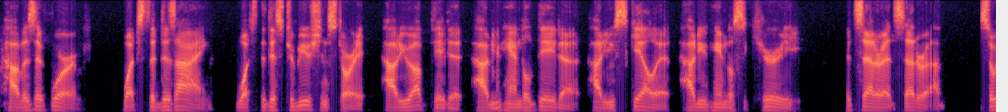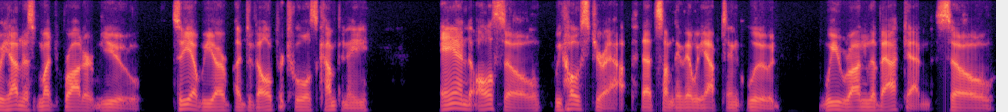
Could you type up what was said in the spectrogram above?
How does it work? What's the design? What's the distribution story? How do you update it? How do you handle data? How do you scale it? How do you handle security? Et cetera, et cetera. So we have this much broader view. So yeah, we are a developer tools company. And also we host your app. That's something that we have to include. We run the backend. So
